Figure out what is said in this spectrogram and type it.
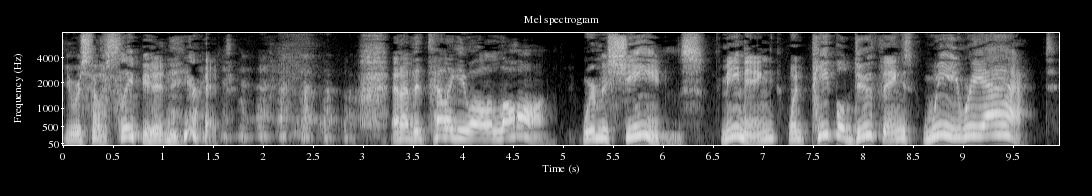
you were so asleep you didn't hear it. and I've been telling you all along. We're machines. Meaning, when people do things, we react.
